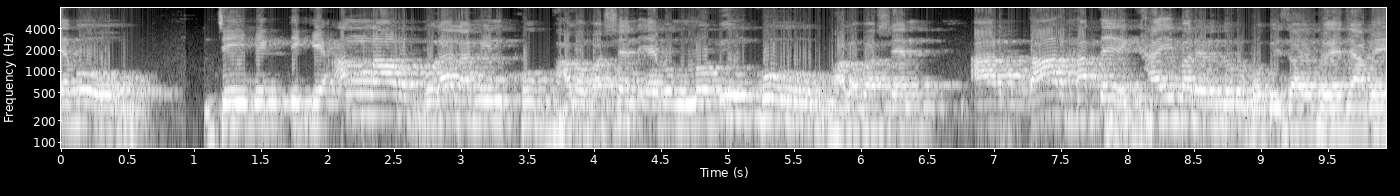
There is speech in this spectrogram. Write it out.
দেব। যে ব্যক্তিকে আল্লাহ রব্বুল আলামিন খুব ভালোবাসেন এবং নবীও খুব ভালোবাসেন, আর তার হাতে খাইবারের দুর্গ বিজয় হয়ে যাবে।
